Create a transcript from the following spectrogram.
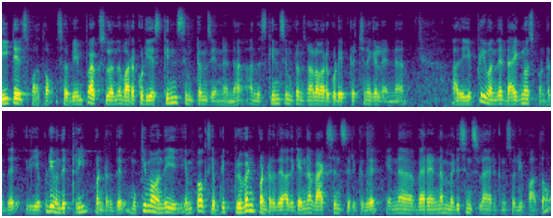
டீட்டெயில்ஸ் பார்த்தோம். ஸோ எம்பாக்ஸ்லேருந்து வரக்கூடிய ஸ்கின் சிம்டம்ஸ் என்னென்ன? அந்த ஸ்கின் சிம்டம்ஸ்னால் வரக்கூடிய பிரச்சனைகள் என்ன? அதை எப்படி வந்து டயக்னோஸ் பண்ணுறது இது எப்படி வந்து ட்ரீட் பண்ணுறது முக்கியமாக வந்து எம்பாக்ஸ் எப்படி ப்ரிவெண்ட் பண்ணுறது அதுக்கு என்ன வேக்சின்ஸ் இருக்குது? என்ன வேறு என்ன மெடிசின்ஸ்லாம் இருக்குதுன்னு சொல்லி பார்த்தோம்.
